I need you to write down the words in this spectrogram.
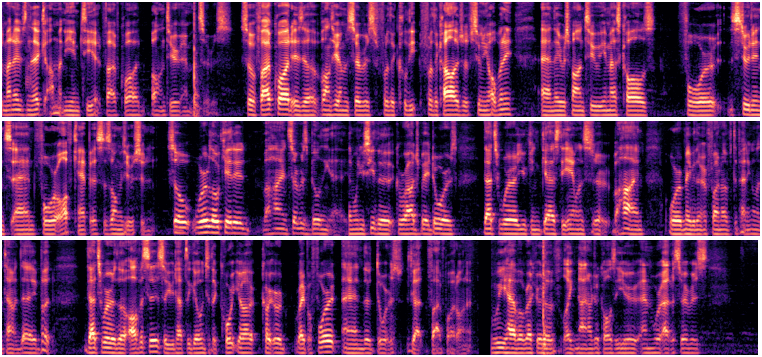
So my name's Nick. I'm an EMT at Five Quad Volunteer Ambulance Service. So Five Quad is a volunteer ambulance service for the for the College of SUNY Albany, and they respond to EMS calls for students and for off campus as long as you're a student. So we're located behind Service Building A, and when you see the garage bay doors, that's where you can guess the ambulances are behind, or maybe they're in front of, depending on the time of day. But that's where the office is, so you'd have to go into the courtyard, courtyard right before it, and the doors got five quad on it. We have a record of like 900 calls a year, and we're out of service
